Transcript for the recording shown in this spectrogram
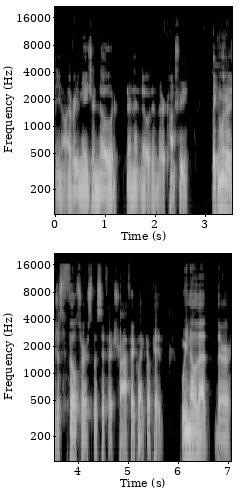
you know, every major node, internet node in their country, they can literally just filter specific traffic. Like, okay, we know that they're,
